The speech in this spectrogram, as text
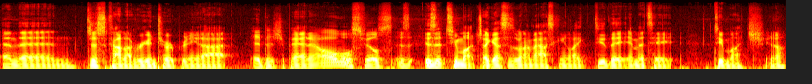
and then just kind of reinterpreting that into Japan. It almost feels is is it too much? I guess is what I'm asking. Like, do they imitate too much? You know.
